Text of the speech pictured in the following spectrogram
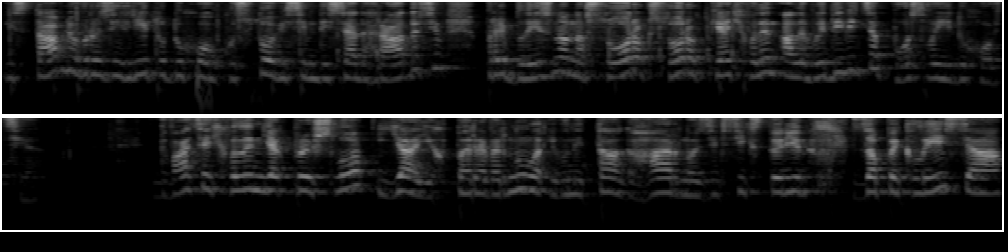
і ставлю в розігріту духовку 180 градусів приблизно на 40-45 хвилин, але ви дивіться по своїй духовці. 20 хвилин як пройшло, я їх перевернула, і вони так гарно зі всіх сторін запеклися.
